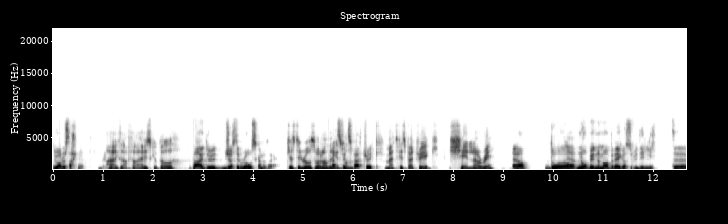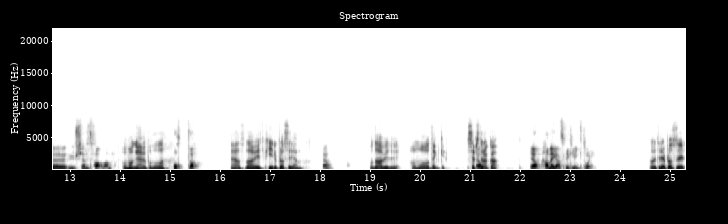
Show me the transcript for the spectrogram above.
Du hadde sagt Nei, ikke sant, faen, jeg husker jo ikke alle. Nei, du, Justin Rose, kan du si. Justin Rose var den andre. Matt sånn- Fitzpatrick. Matt Fitzpatrick. Shane Lowry. Ja. Da, Ja. Nå begynner vi å bevege oss ut i litt uh, ukjent farvann. Hvor mange er vi på nå, da? Åtte. Ja, så da har vi fire plasser igjen. Ja. Og da begynner vi om å tenke. Sepp Straka. Ja, han er ganske klink, tror jeg. Da har vi tre plasser.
